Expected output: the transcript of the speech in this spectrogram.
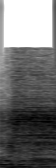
tomorrow.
